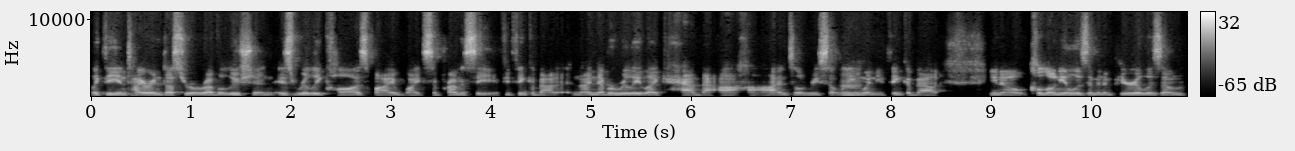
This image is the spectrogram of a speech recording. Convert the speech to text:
like the entire industrial revolution is really caused by white supremacy if you think about it and i never really like had that aha until recently mm. when you think about you know colonialism and imperialism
